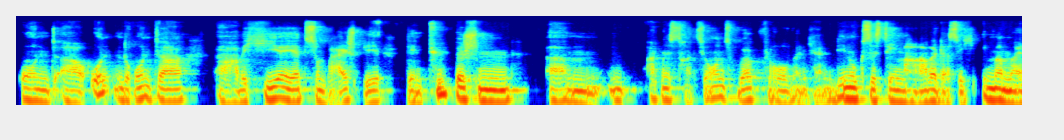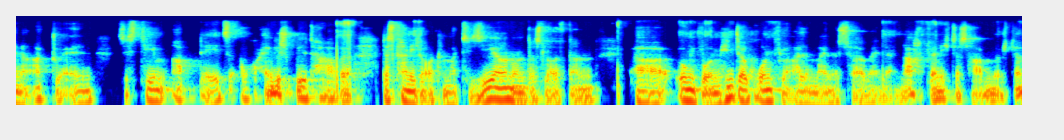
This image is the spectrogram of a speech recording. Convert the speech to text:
und äh, unten drunter äh, habe ich hier jetzt zum Beispiel den typischen ähm, Administrationsworkflow, wenn ich ein Linux-System habe, dass ich immer meine aktuellen System-Updates auch eingespielt habe. Das kann ich automatisieren und das läuft dann äh, irgendwo im Hintergrund für alle meine Server in der Nacht, wenn ich das haben möchte.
